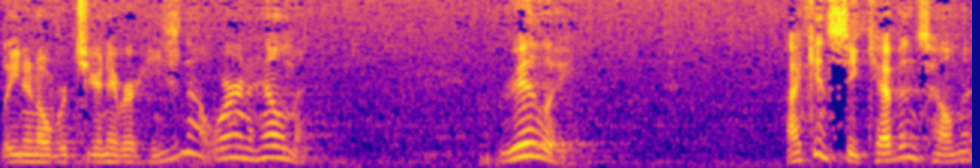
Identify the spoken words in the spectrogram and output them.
leaning over to your neighbor, he's not wearing a helmet. Really? I can see Kevin's helmet.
